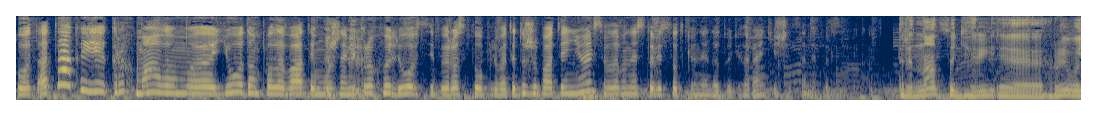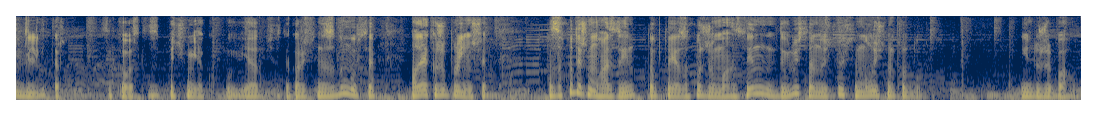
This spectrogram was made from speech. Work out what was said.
От, а так і крахмалом, е, йодом поливати можна, мікрохвильовці розтоплювати. Дуже багато нюансів, але вони 100% не дадуть гарантії, що це не фальсифікат. 13 грі- е, гривень літр. Цікаво сказати, чому я купую. Я, чесно кажучи, не задумався, але я кажу про інше. Заходиш в магазин, тобто я заходжу в магазин, дивлюся на цю всю молочну продукцію. І дуже багато.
